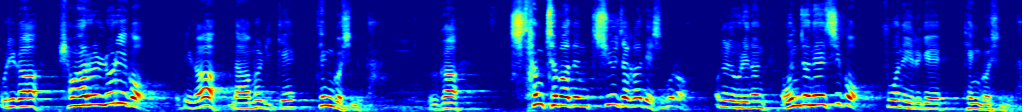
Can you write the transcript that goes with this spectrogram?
우리가 평화를 누리고 우리가 나음을 잊게 된 것입니다. 그가 상처받은 치유자가 되심으로 오늘 우리는 온전해지고 구원에 이르게 된 것입니다.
